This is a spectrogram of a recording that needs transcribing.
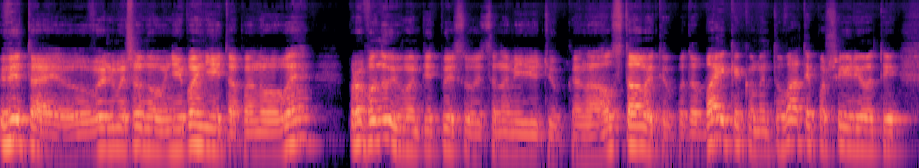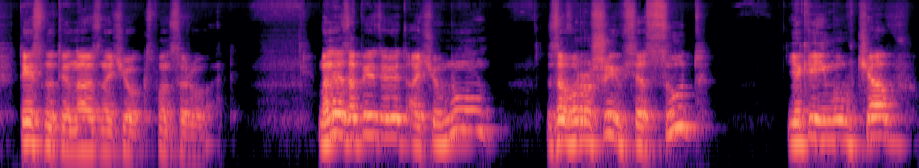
Вітаю, вельми шановні пані та панове. Пропоную вам підписуватися на мій YouTube канал, ставити вподобайки, коментувати, поширювати, тиснути на значок спонсорувати. Мене запитують, а чому заворушився суд, який мовчав,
